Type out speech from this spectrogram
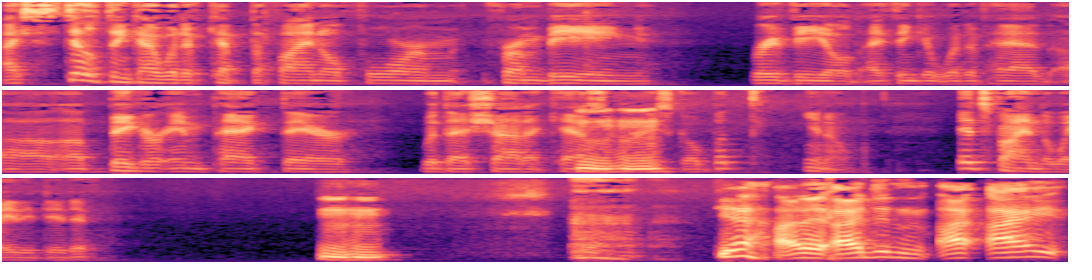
I still think I would have kept the final form from being revealed. I think it would have had uh, a bigger impact there with that shot at Castle Mhm. Grayskull. But you know, it's fine the way they did it. hmm yeah, I, I didn't. I, I,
